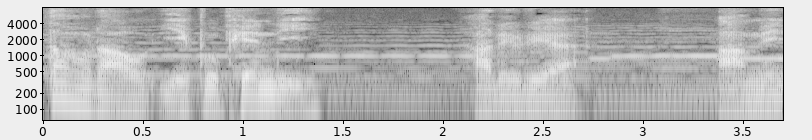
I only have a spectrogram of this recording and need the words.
到老也不偏离。哈利路亚，阿门。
